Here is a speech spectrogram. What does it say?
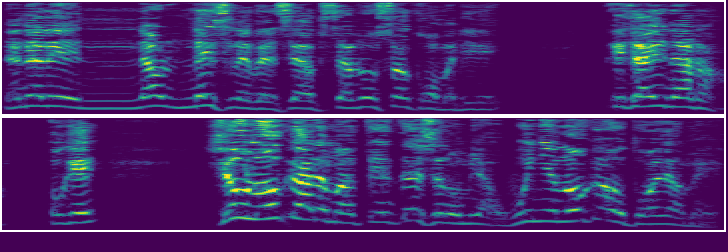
နည်းနည်းလေး now next level ဆရာဆရာတို့ဆော့ကော်မတီနေတေချာကြီးနားထောင် okay ရုပ်လောကထဲမှာတင်သက်ရှင်လို့မရဝိညာဉ်လောကကိုသွားရမယ်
